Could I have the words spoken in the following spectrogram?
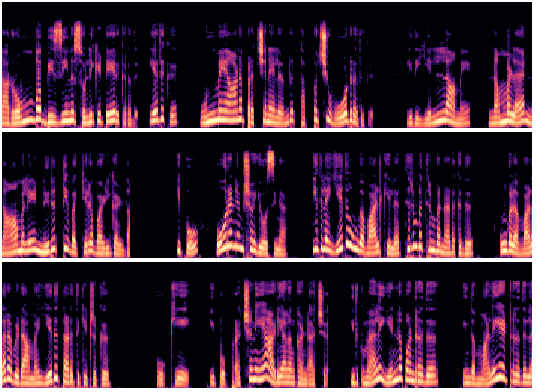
நான் ரொம்ப பிஸின்னு சொல்லிக்கிட்டே இருக்கிறது. எதுக்கு? உண்மையான பிரச்சனையிலிருந்து தப்பிச்சு ஓடுறதுக்கு. இது எல்லாமே நம்மள நாமளே நிறுத்தி வைக்கிற வழிகள் தான் இப்போ ஒரு நிமிஷம் யோசிங்க. இதுல எது உங்க வாழ்க்கையில திரும்ப திரும்ப நடக்குது? உங்கள வளர விடாம எது தடுத்துக்கிட்டு இருக்கு ஓகே இப்போ பிரச்சனையே அடையாளம் கண்டாச்சு. இதுக்கு மேல என்ன பண்றது? இந்த மலையேற்றதுல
